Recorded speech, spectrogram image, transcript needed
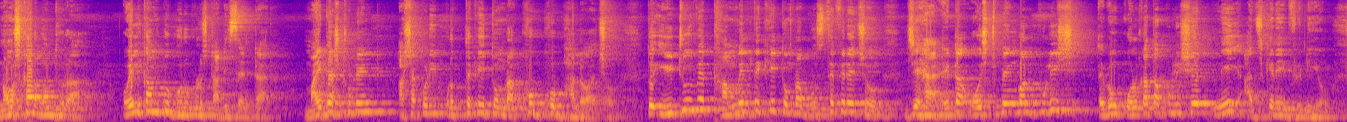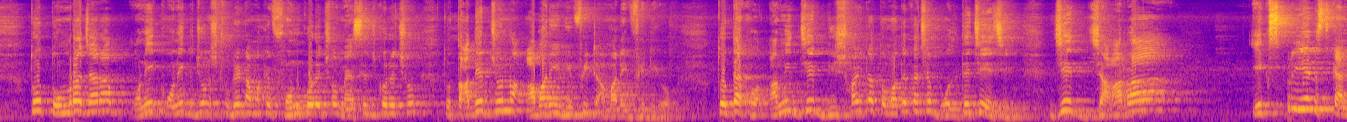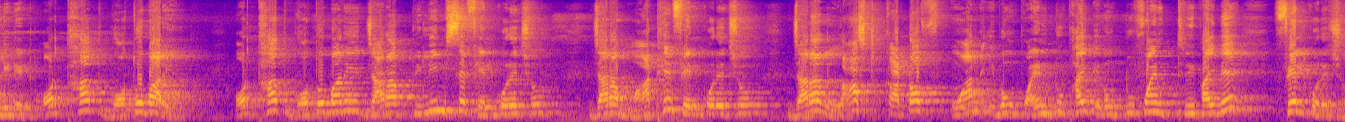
নমস্কার বন্ধুরা, welcome to Gurukul study centre. My dear student আশা করি প্রত্যেকেই তোমরা খুব খুব ভালো আছো। তো ইউটিউবের থাম্বেল দেখেই তোমরা বুঝতে পেরেছ যে হ্যাঁ এটা ওয়েস্ট বেঙ্গল পুলিশ এবং কলকাতা পুলিশের নিয়েই আজকের এই ভিডিও তো তোমরা যারা অনেক অনেকজন স্টুডেন্ট আমাকে ফোন করেছ মেসেজ করেছ, তো তাদের জন্য আবার এই রিপিট আমার এই ভিডিও তো দেখো, আমি যে বিষয়টা তোমাদের কাছে বলতে চেয়েছি যে যারা এক্সপিরিয়েন্স ক্যান্ডিডেট অর্থাৎ গতবারে অর্থাৎ গতবারে যারা প্রিলিমসে ফেল করেছ, যারা মাঠে ফেল করেছ, যারা লাস্ট কাট অফ ওয়ান এবং পয়েন্ট টু ফাইভ এবং টু পয়েন্ট থ্রি ফাইভে ফেল করেছ,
